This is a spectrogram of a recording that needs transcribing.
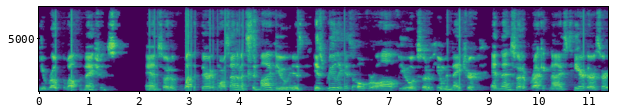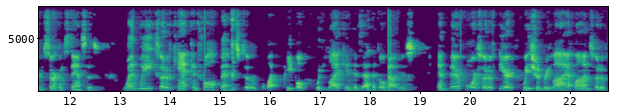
he wrote the Wealth of Nations. And sort of what the theory of moral sentiments, in my view, is is really his overall view of sort of human nature, and then sort of recognized here there are certain circumstances when we sort of can't control things to what people would like in his ethical values. And therefore, sort of here, we should rely upon sort of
